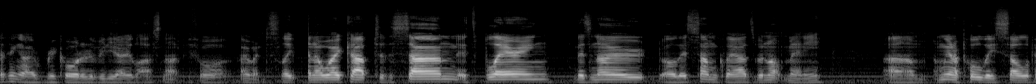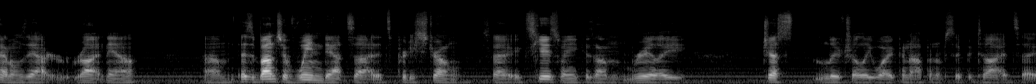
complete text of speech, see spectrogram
I think I recorded a video last night before I went to sleep. And I woke up to the sun. It's blaring. There's no, well, there's some clouds, but not many. Um, I'm going to pull these solar panels out right now. Um, there's a bunch of wind outside. It's pretty strong. So excuse me because I'm really just literally woken up and I'm super tired. So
